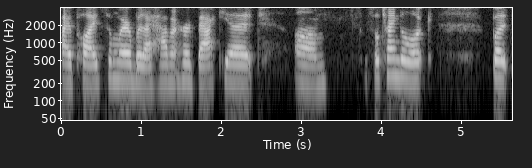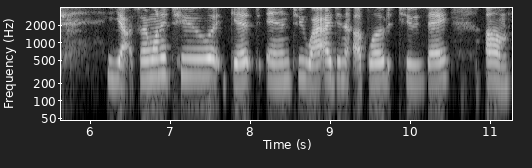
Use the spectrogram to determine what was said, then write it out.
I applied somewhere but I haven't heard back yet. Um, so still trying to look. But yeah, so I wanted to get into why I didn't upload Tuesday. Um,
